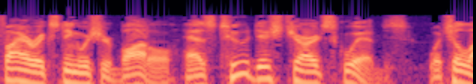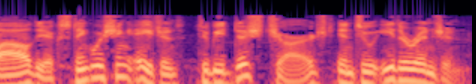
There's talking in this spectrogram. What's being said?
fire extinguisher bottle has two discharge squibs, which allow the extinguishing agent to be discharged into either engine.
